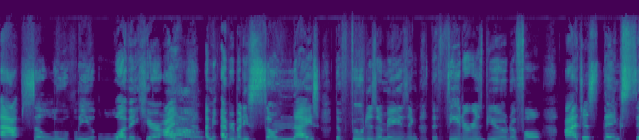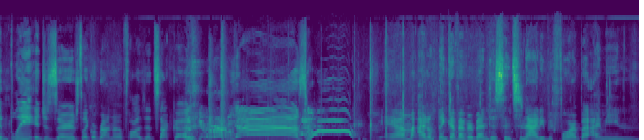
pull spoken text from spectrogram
absolutely love it here. I I mean everybody's so nice. The food is amazing. The theater is beautiful. I just think simply it deserves like a round of applause. It's that good. Let's give it a round of applause. Yes! Woo! Um, I don't think I've ever been to Cincinnati before, but I mean,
